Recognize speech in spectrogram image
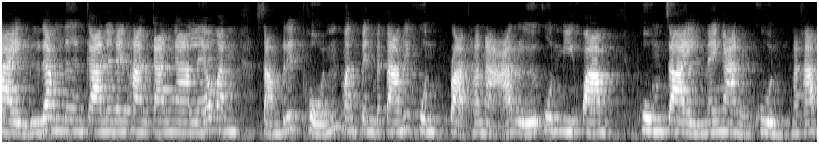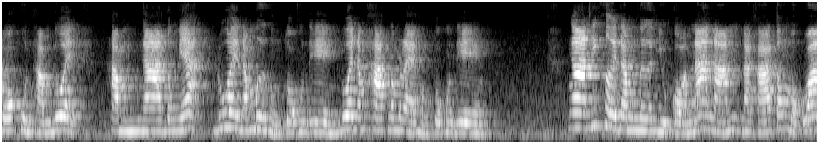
ด ๆ หรือดำเนินการใดๆทางการงานแล้วมันสำเร็จผลมันเป็นไปตามที่คุณปรารถนาหรือคุณมีความภูมิใจในงานของคุณนะคะ เพราะว่าคุณทำด้วยทำงานตรงเนี้ยด้วยน้ำมือของตัวคุณเอง ด้วยน้ำพักน้ำแรงของตัวคุณเอง งานที่เคยดำเนินอยู่ก่อนหน้านั้นนะคะ ต้องบอกว่า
